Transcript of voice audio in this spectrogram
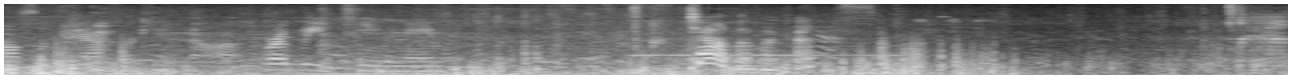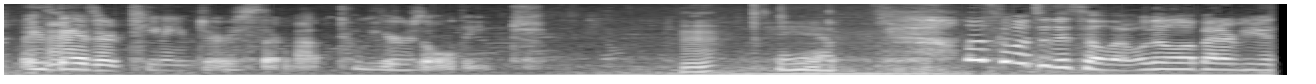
also the African uh, rugby team name. My friends. These hmm. guys are teenagers. They're about two years old each. Hmm? Yeah. Let's go up to this hill though. We'll get a little better view.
